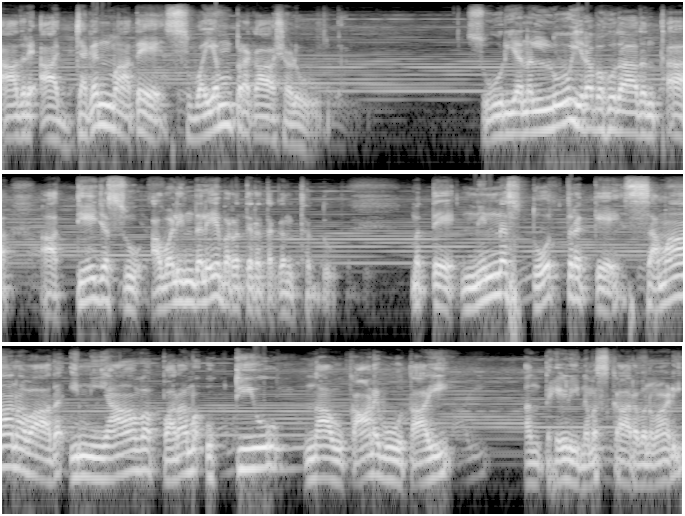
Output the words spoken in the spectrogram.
ಆದರೆ ಆ ಜಗನ್ಮಾತೆ ಸ್ವಯಂ ಪ್ರಕಾಶಳು ಸೂರ್ಯನಲ್ಲೂ ಇರಬಹುದಾದಂಥ ಆ ತೇಜಸ್ಸು ಅವಳಿಂದಲೇ ಬರುತ್ತಿರತಕ್ಕಂಥದ್ದು ಮತ್ತು ನಿನ್ನ ಸ್ತೋತ್ರಕ್ಕೆ ಸಮಾನವಾದ ಇನ್ಯಾವ ಪರಮ ಉಕ್ತಿಯೂ ನಾವು ಕಾಣೆವು ತಾಯಿ? ಅಂತ ಹೇಳಿ ನಮಸ್ಕಾರವನ್ನು ಮಾಡಿ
